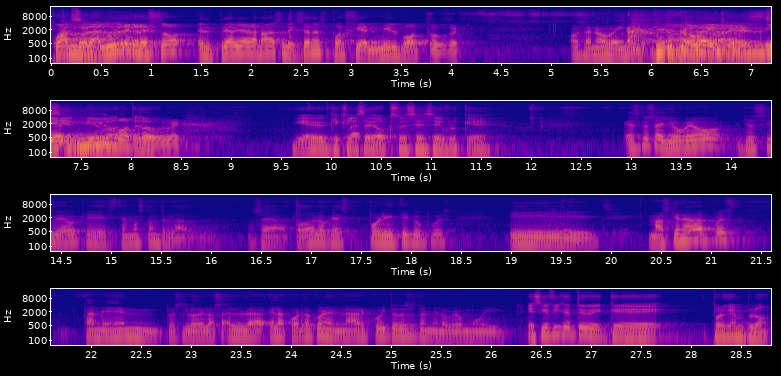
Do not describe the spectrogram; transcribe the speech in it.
Cuando casi la luz regresó, el PRI había ganado las elecciones por 100 mil votos, güey. o sea, no 20. No 20, güey, 100,000 100 mil votos. güey. Güey, ¿Qué clase de Oxxo es ese? Porque... es que, o sea, yo veo, yo sí veo que estemos controlados, güey. O sea, todo lo que es político, pues. Y más que nada, pues, también, pues, lo de los- el, el acuerdo con el narco y todo eso también lo veo muy... Es que fíjate, que, por ejemplo,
